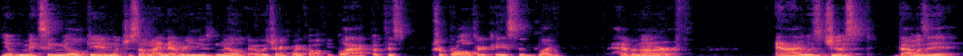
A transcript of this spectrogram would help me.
you know mixing milk in, which is something I never used milk. I always drank my coffee black, but this Gibraltar tasted like heaven on earth. And I was just that was it.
